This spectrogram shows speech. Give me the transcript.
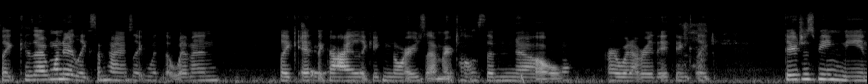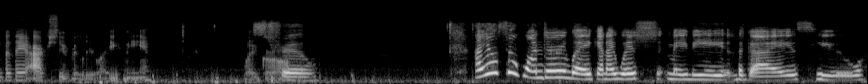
like because i wonder like sometimes like with the women like if a guy like ignores them or tells them no or whatever they think like they're just being mean but they actually really like me like girl true. I also wonder, like, and I wish maybe the guys who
